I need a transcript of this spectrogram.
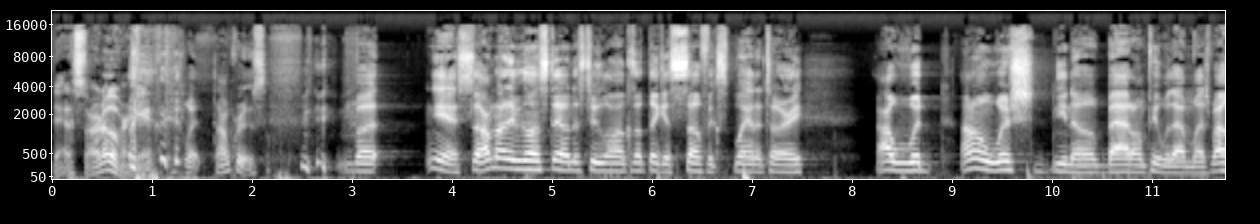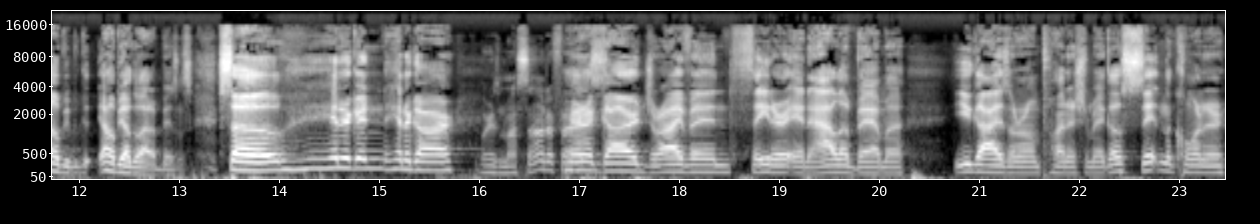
Gotta start over again. with Tom Cruise. but yeah, so I'm not even going to stay on this too long because I think it's self-explanatory. I would, I don't wish you know bad on people that much, but I hope you, I hope y'all go out of business. So Hennigan, Henagar, Where's my sound effects? Henagar Drive-In Theater in Alabama. You guys are on punishment. Go sit in the corner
